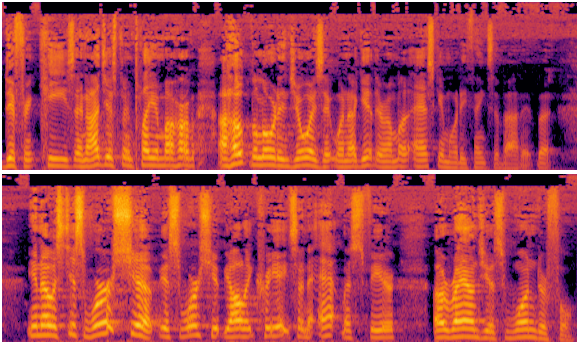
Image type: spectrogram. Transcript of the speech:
different keys. And I've just been playing my harp. I hope the Lord enjoys it when I get there. I'm going to ask him what he thinks about it. But, you know, it's just worship. It's worship, y'all. It creates an atmosphere around you. It's wonderful.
